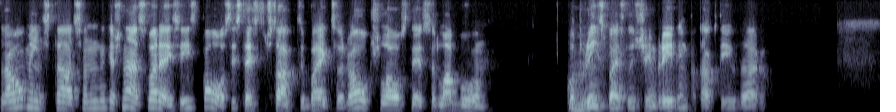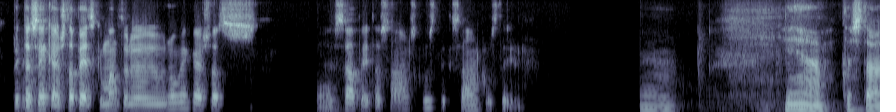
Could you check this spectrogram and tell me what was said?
traumiņas tāds, un vienkārši neesmu varējis īsti palausties. Es tur sāku baigts ar augšu lausties ar labo, ko mm. principā es līdz šim brīdim pat aktīvi daru. Bet tas vienkārši tāpēc, ka man tur, nu, vienkārši tas eh, sāpēja tā sānu kustība. Sānu kustība. Jā. jā, tas tā.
